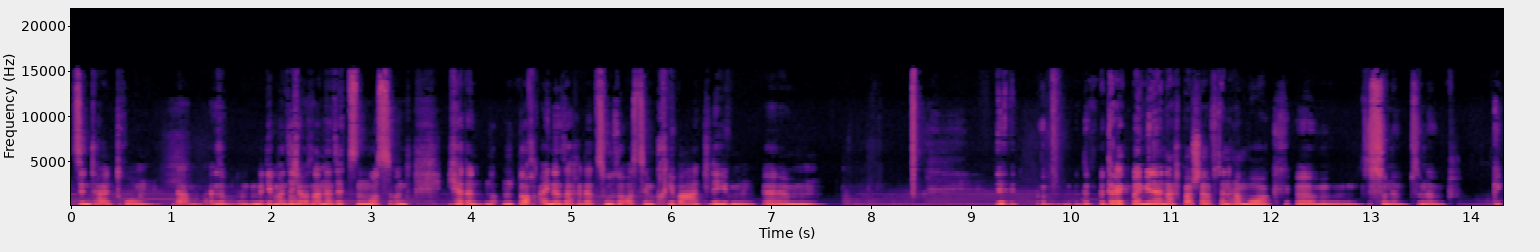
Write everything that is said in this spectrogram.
sind halt Drohnen, ja, also mit dem man sich auseinandersetzen muss. Und ich hatte no- noch eine Sache dazu, so aus dem Privatleben. Ähm, äh, direkt bei mir in der Nachbarschaft in Hamburg, ähm, das ist so eine, so eine Ge-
